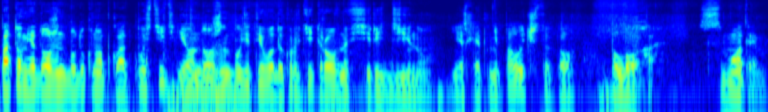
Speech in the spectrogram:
Потом я должен буду кнопку отпустить, и он должен будет его докрутить ровно в середину. Если это не получится, то плохо. Смотрим.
